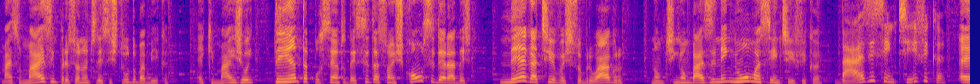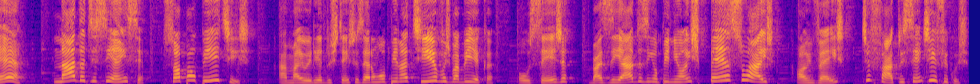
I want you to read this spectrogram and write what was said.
Mas o mais impressionante desse estudo, Babica, é que mais de 80% das citações consideradas negativas sobre o agro não tinham base nenhuma científica. Base científica? É, nada de ciência, só palpites. A maioria dos textos eram opinativos, Babica, ou seja, baseados em opiniões pessoais, ao invés de fatos científicos.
